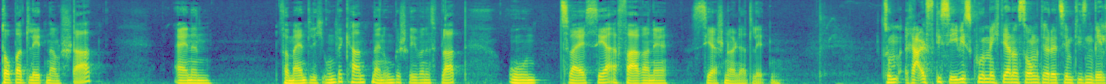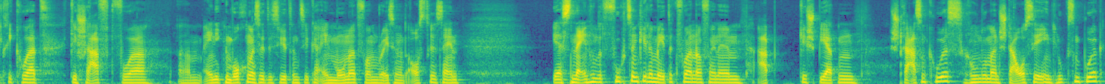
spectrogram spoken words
Top-Athleten am Start, einen vermeintlich Unbekannten, ein unbeschriebenes Blatt und zwei sehr erfahrene, sehr schnelle Athleten. Zum Ralf Di Seviskur möchte ich noch sagen, der hat jetzt eben diesen Weltrekord geschafft vor ähm, einigen Wochen, also das wird dann circa ein Monat vom Racing und Austria sein. Er ist 915 Kilometer gefahren auf einem abgesperrten Straßenkurs rund um einen Stausee in Luxemburg.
